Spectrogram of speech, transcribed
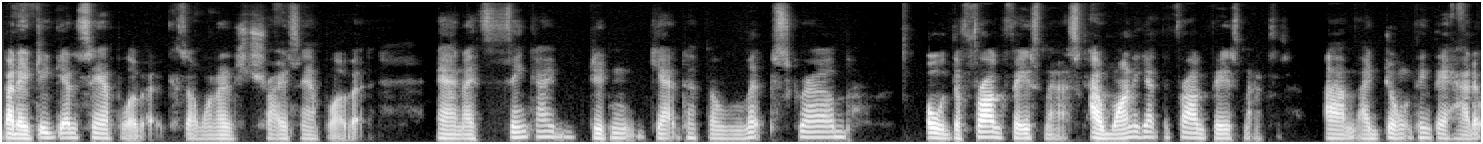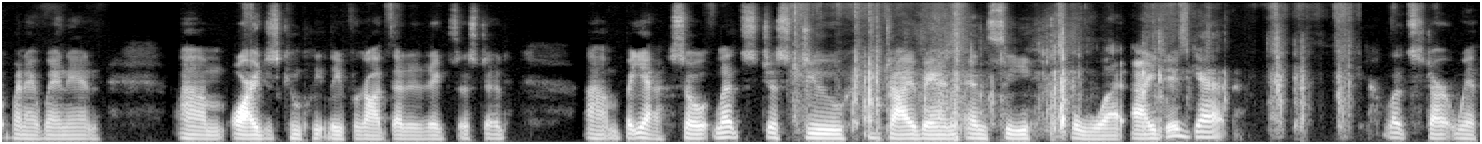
but I did get a sample of it because I wanted to try a sample of it. And I think I didn't get the lip scrub. Oh, the frog face mask. I want to get the frog face mask. Um, I don't think they had it when I went in um, or I just completely forgot that it existed. Um, but yeah, so let's just do dive in and see what I did get. Let's start with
